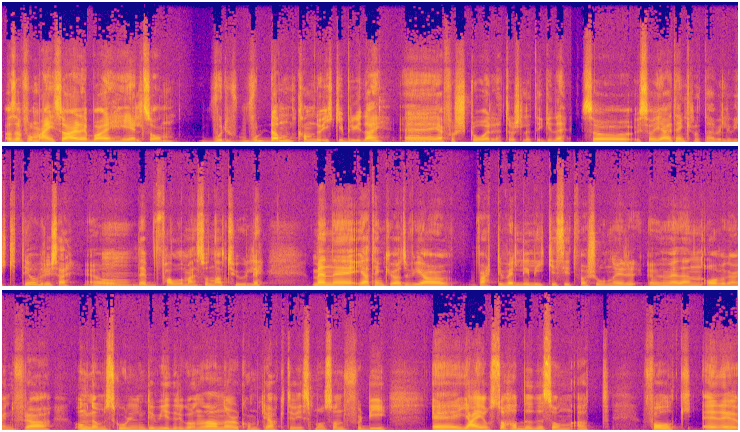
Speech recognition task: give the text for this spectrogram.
Altså, for meg så er det bare helt sånn hvor, hvordan kan du ikke bry deg? Eh, Mm. jeg forstår rett og slett ikke det. Så, så jeg tenker at det er veldig viktig å bry seg. Og Mm. det faller meg så naturlig. Men eh, jeg tenker jo at vi har vært i veldig like situasjoner eh, med den overgangen fra ungdomsskolen til videregående da, når det kommer til aktivisme og sånn, fordi eh, jeg også hadde det sånn at folk, eh,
